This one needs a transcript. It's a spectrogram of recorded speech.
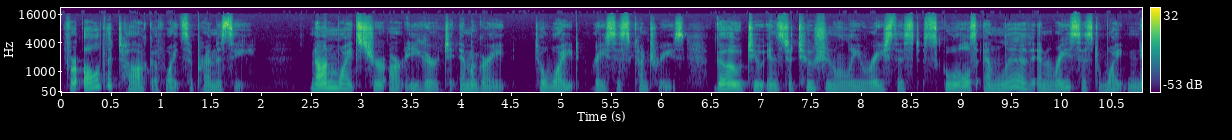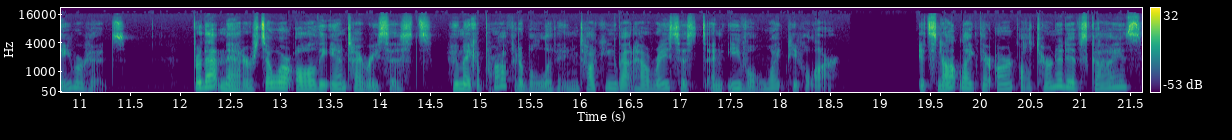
For all the talk of white supremacy, non whites sure are eager to immigrate to white racist countries, go to institutionally racist schools, and live in racist white neighborhoods. For that matter, so are all the anti racists who make a profitable living talking about how racist and evil white people are. It's not like there aren't alternatives, guys.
